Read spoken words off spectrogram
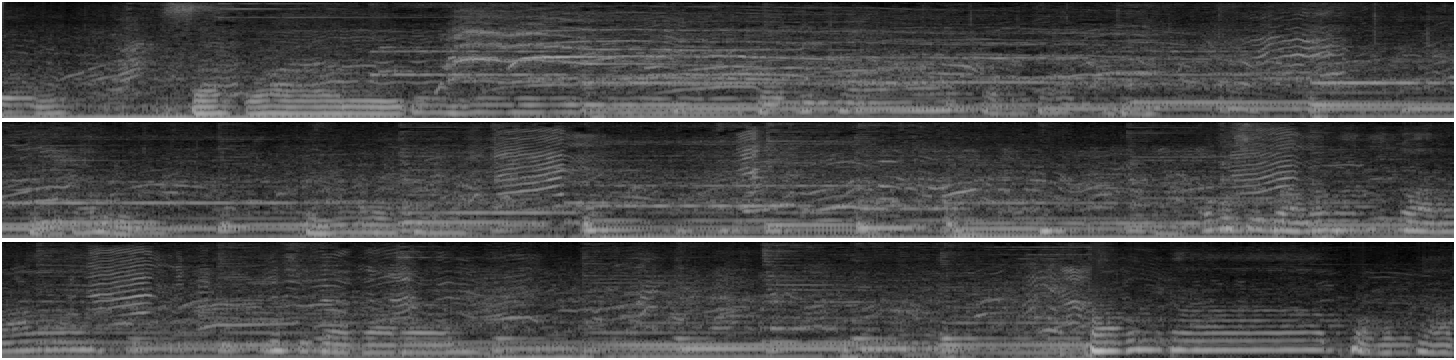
วงสักวัน ขอบคุณครับ ขอบคุณครับ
